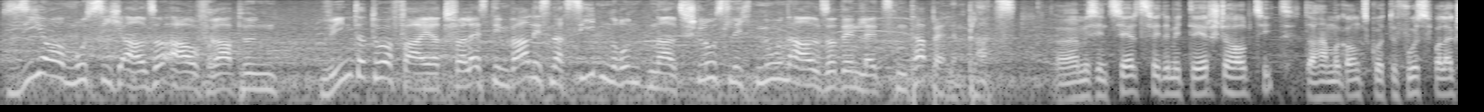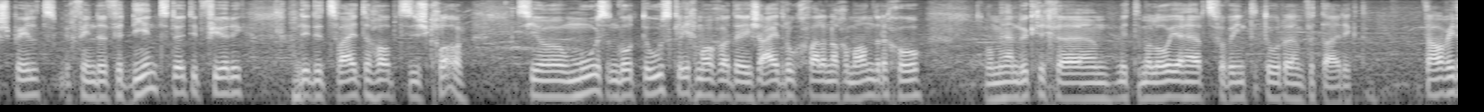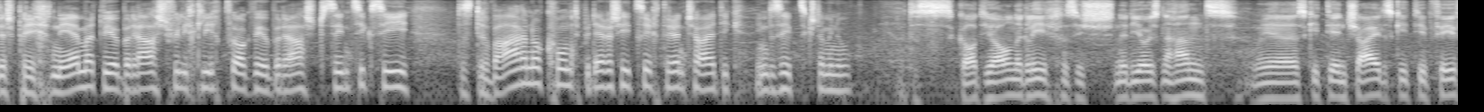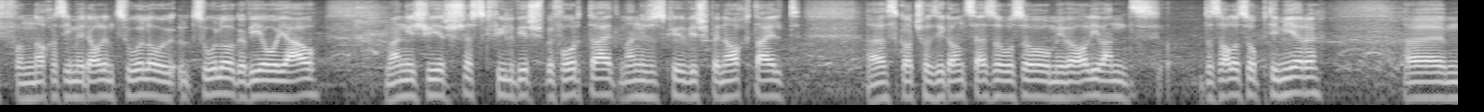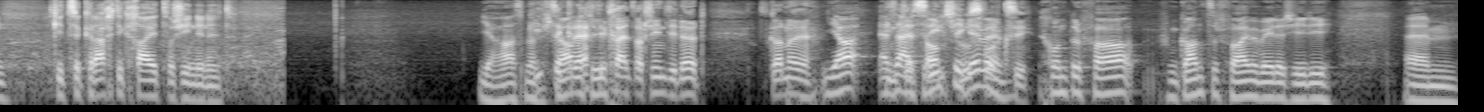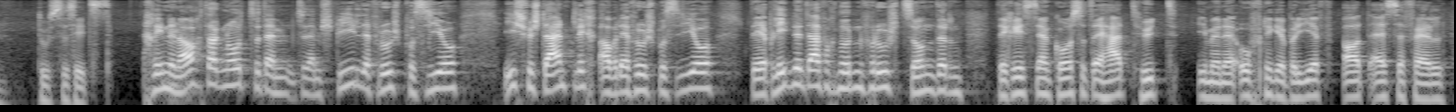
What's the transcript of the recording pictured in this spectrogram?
Sion muss sich also aufrappeln. Winterthur feiert, verlässt im Wallis nach sieben Runden als Schlusslicht nun also den letzten Tabellenplatz. Äh, wir sind sehr zufrieden mit der ersten Halbzeit. Da haben wir ganz guten Fußball gespielt. Ich finde, verdient dort die Führung. Und in der zweiten Halbzeit ist klar, sie muss und will den Ausgleich machen. Da ist ein Druckwelle nach dem anderen gekommen. Und wir haben wirklich äh, mit dem neuen Herz von Winterthur äh, verteidigt. Da widerspricht niemand. Wie überrascht, vielleicht gleich die Frage, wie überrascht sind Sie gewesen, dass der War noch kommt bei dieser Schiedsrichterentscheidung in der 70. Minute? Das geht ja allen gleich. Es ist nicht in unseren Händen. Es gibt die Entscheidung, es gibt die Pfiff und nachher sind wir alle im Zuschauen, wie euch auch. Manchmal wirst du das Gefühl, wirst bevorteilt, manchmal das Gefühl, wirst benachteilt. Äh, es geht schon die ganze Saison so. Wir alle wollen das alles optimieren. Ähm, gibt es eine Gerechtigkeit? Wahrscheinlich nicht. Ja, also man Gibt es eine Gerechtigkeit? Wahrscheinlich nicht. Das gar nicht ja, es ist richtig eben. Kommt darauf an, vom ganzen Fall, welcher Schiri ähm, draussen sitzt. Ein kleiner Nachtrag noch zu dem, zu dem Spiel, der Frust von Sio ist verständlich, aber der Frust von Sio, der bleibt nicht einfach nur ein Frust, sondern der Christian Costa, der hat heute in einem offenen Brief an die SFL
